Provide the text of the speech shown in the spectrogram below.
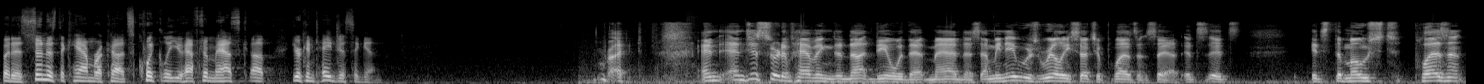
But as soon as the camera cuts, quickly you have to mask up. You're contagious again. Right. And and just sort of having to not deal with that madness. I mean, it was really such a pleasant set. It's it's it's the most pleasant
